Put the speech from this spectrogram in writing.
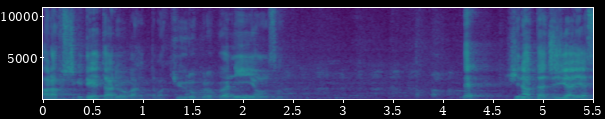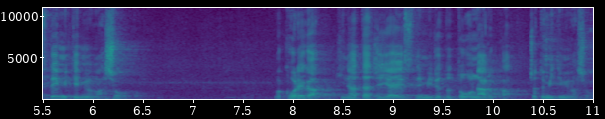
あら不思議データ量が減った。わ966が243で日向 GIS で見てみましょうと。まあこれが日向 GIS で見るとどうなるか。ちょっと見てみましょ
